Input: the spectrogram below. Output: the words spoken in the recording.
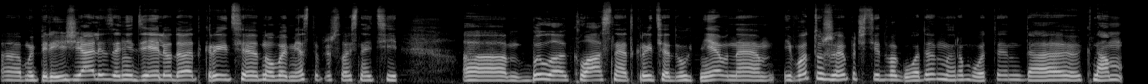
Э, Мы переезжали за неделю до открытия, новое место пришлось найти. Э, Было классное открытие двухдневное. И вот уже почти два года мы работаем. Да, к нам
